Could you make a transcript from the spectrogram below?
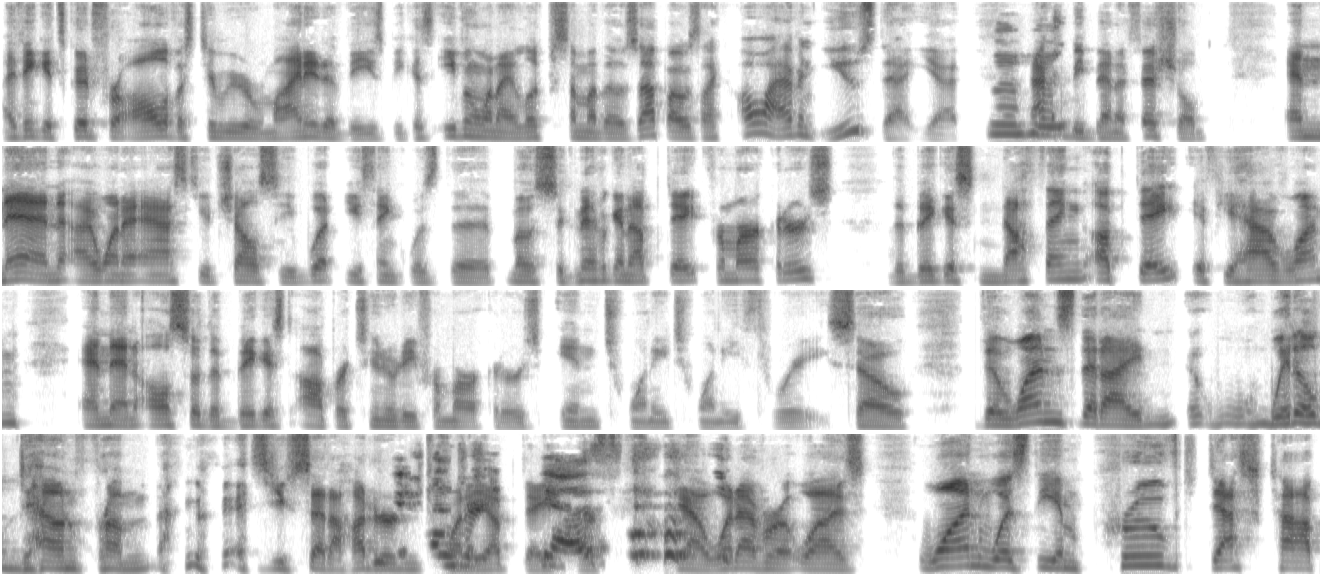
I think it's good for all of us to be reminded of these because even when I looked some of those up, I was like, oh, I haven't used that yet. Mm-hmm. That could be beneficial. And then I want to ask you, Chelsea, what do you think was the most significant update for marketers, the biggest nothing update, if you have one, and then also the biggest opportunity for marketers in 2023. So the ones that I whittled down from, as you said, 120 updates, yes. or, yeah, whatever it was. One was the improved desktop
